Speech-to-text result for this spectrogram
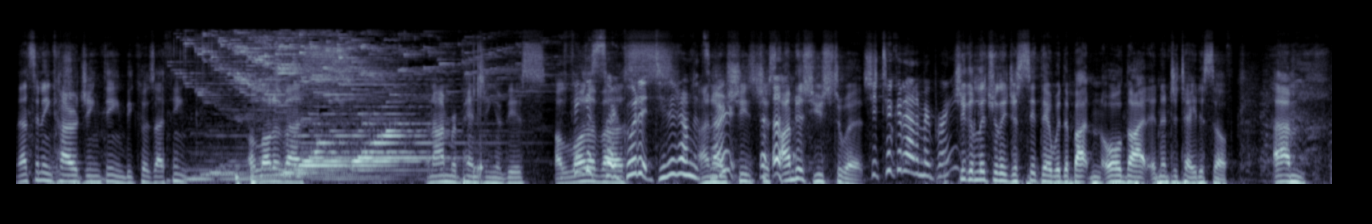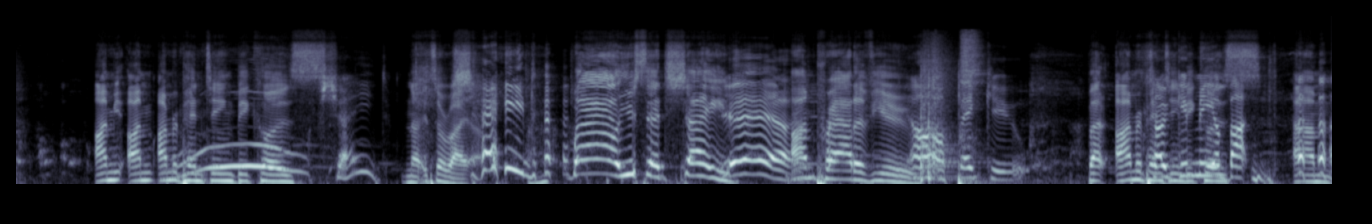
That's an encouraging thing because I think a lot of us, and I'm repenting of this, a lot it's of so us. So good it did it on its I know, own. she's just, I'm just used to it. She took it out of my brain. She could literally just sit there with the button all night and entertain herself. Um, I'm I'm I'm repenting because Shade. no, it's all right. Shade. Wow, you said shade. Yeah. I'm proud of you. oh, thank you. But I'm repenting because give me a button. um,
